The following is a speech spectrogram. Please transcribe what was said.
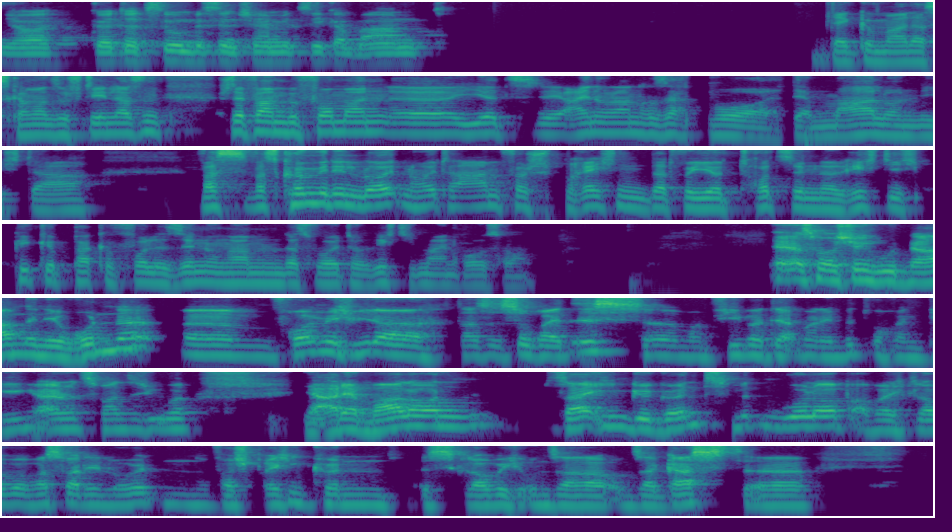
ja, gehört dazu ein bisschen Champions League am Abend. Denke mal, das kann man so stehen lassen. Stefan, bevor man äh, jetzt der eine oder andere sagt, boah, der Marlon nicht da, was, was können wir den Leuten heute Abend versprechen, dass wir hier trotzdem eine richtig pickepackevolle Sendung haben und dass wir heute richtig mal einen raushauen? Erstmal schönen guten Abend in die Runde. Ähm, freue mich wieder, dass es soweit ist. Äh, man fiebert ja immer den Mittwoch entgegen, 21 Uhr. Ja, der Marlon sei ihm gegönnt mit dem Urlaub, aber ich glaube, was wir den Leuten versprechen können, ist, glaube ich, unser, unser Gast, äh,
